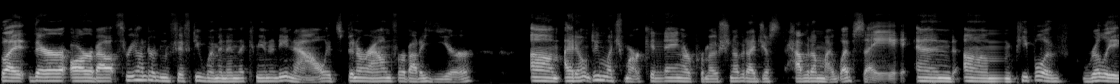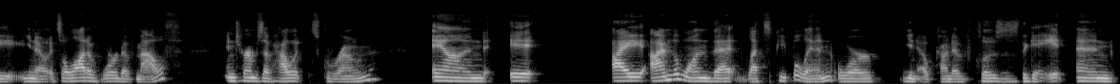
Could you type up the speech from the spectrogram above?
but there are about 350 women in the community now. It's been around for about a year. Um, I don't do much marketing or promotion of it. I just have it on my website. And um, people have really, you know, it's a lot of word of mouth in terms of how it's grown. And it, I, I'm the one that lets people in or, you know, kind of closes the gate. And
